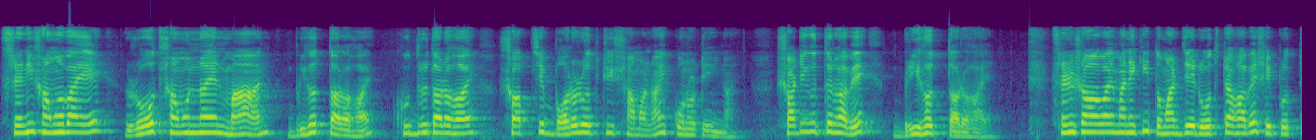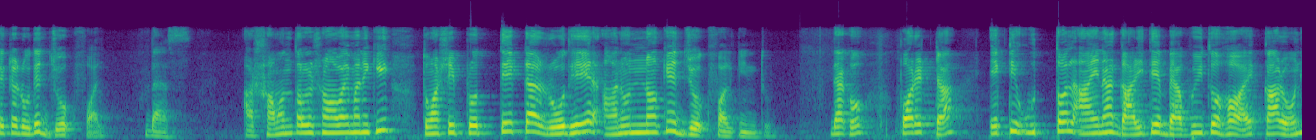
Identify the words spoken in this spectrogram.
শ্রেণি সমবায়ে রোধ সমন্বয়ের মান বৃহত্তর হয়, ক্ষুদ্রতর হয়, সবচেয়ে বড় রোধটির সমান হয়, কোনোটিই নয়। সঠিক উত্তর হবে বৃহত্তর হয়। শ্রেণি সমবায় মানে কি? তোমার যে রোধটা হবে, সেই প্রত্যেকটা রোধের যোগফল। ব্যাস। আর সমান্তরাল সমবায় মানে কি? তোমার সেই প্রত্যেকটা রোধের আনন্যকের যোগফল কিন্তু। দেখো, পরেরটা, একটি উত্তল আয়না গাড়িতে ব্যবহৃত হয় কারণ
